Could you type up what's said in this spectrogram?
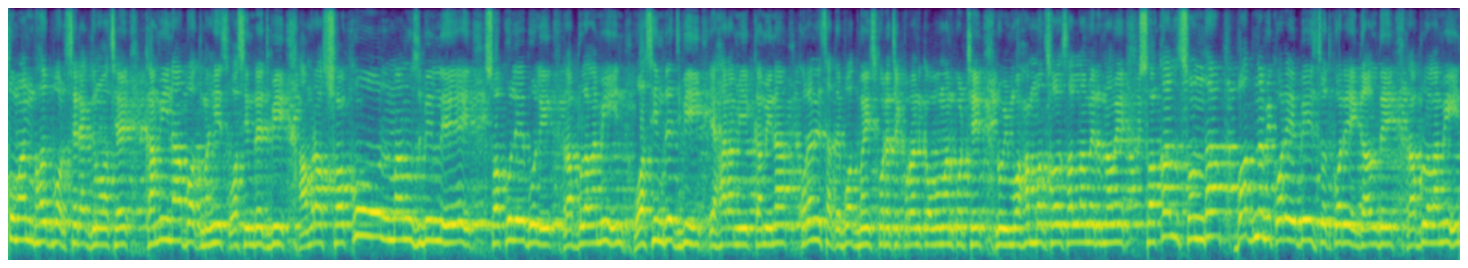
বর্তমান ভারতবর্ষের একজন আছে কামিনা বদমাহিস ওয়াসিম রেজবি আমরা সকল মানুষ মিললে সকলে বলি, রাব্বুল আলমিন, ওয়াসিম রেজবি এ হারামি কামিনা। কোরআনের সাথে বদমাহিস করেছে, কোরআনকে অপমান করছে। নবী মোহাম্মদ সাল্লামের নামে সকাল সন্ধ্যা বদনামি করে, বেইজ্জত করে, গাল দে রাব্বুল আলমিন,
